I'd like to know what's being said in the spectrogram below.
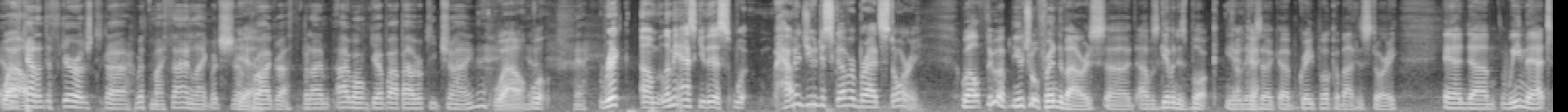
I was kind of discouraged uh, with my sign language uh, Yeah. progress. But I, I won't give up. I will keep trying. Wow. Yeah. Well, Yeah. Rick, um, let me ask you this. How did you discover Brad's story? Well, through a mutual friend of ours, uh, I was given his book. You know, Okay. There's a, a great book about his story. And um, we met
